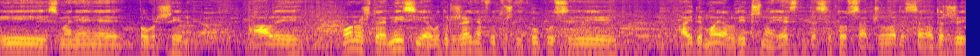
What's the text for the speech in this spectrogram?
i smanjenje površine. Ali ono što je misija udruženja Futuški kupus i ajde moja lična jeste da se to sačuva, da se održi.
